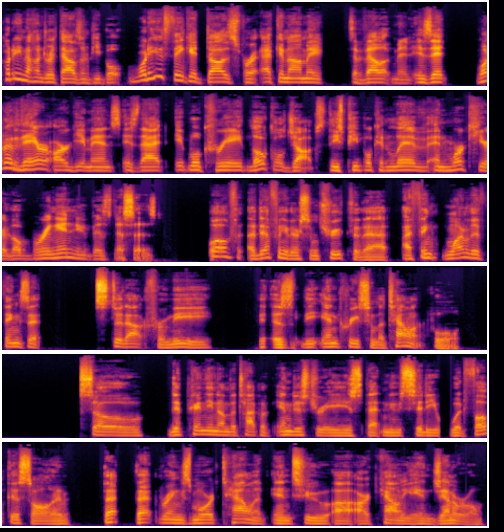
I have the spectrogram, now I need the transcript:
putting 100,000 people, what do you think it does for economic development? Is it one of their arguments is that it will create local jobs. These people can live and work here. They'll bring in new businesses. Well, uh, definitely there's some truth to that. I think one of the things that stood out for me is the increase in the talent pool. So depending on the type of industries that new city would focus on, that, that brings more talent into uh, our county in general.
